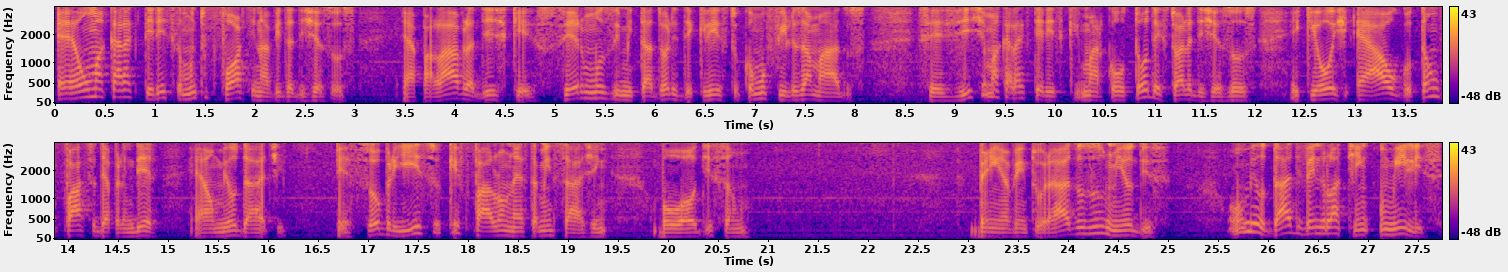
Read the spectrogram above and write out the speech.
É uma característica muito forte na vida de Jesus. É a palavra diz que sermos imitadores de Cristo como filhos amados. Se existe uma característica que marcou toda a história de Jesus e que hoje é algo tão fácil de aprender, é a humildade. É sobre isso que falam nesta mensagem. Boa audição. Bem-aventurados os humildes. Humildade vem do latim humilis,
